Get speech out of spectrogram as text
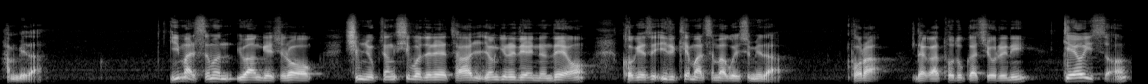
합니다. 이 말씀은 요한계시록 16장 15절에 잘 연결이 되어 있는데요. 거기에서 이렇게 말씀하고 있습니다. 보라, 내가 도둑같이 오르니 깨어 있어.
